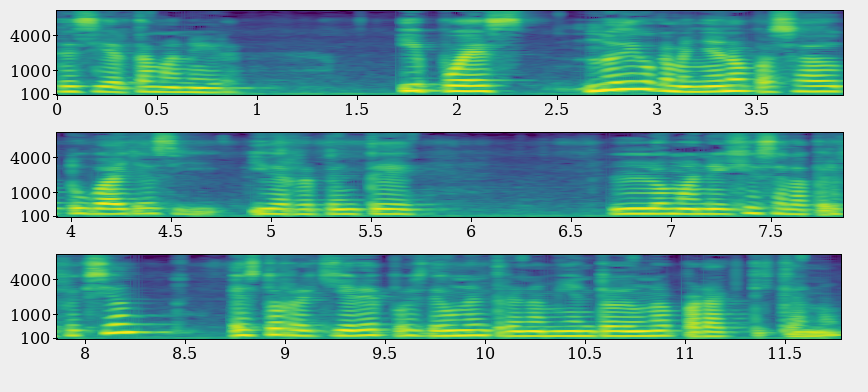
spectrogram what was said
de cierta manera. Y pues no digo que mañana o pasado tú vayas y, y de repente lo manejes a la perfección. Esto requiere pues de un entrenamiento, de una práctica, ¿no?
